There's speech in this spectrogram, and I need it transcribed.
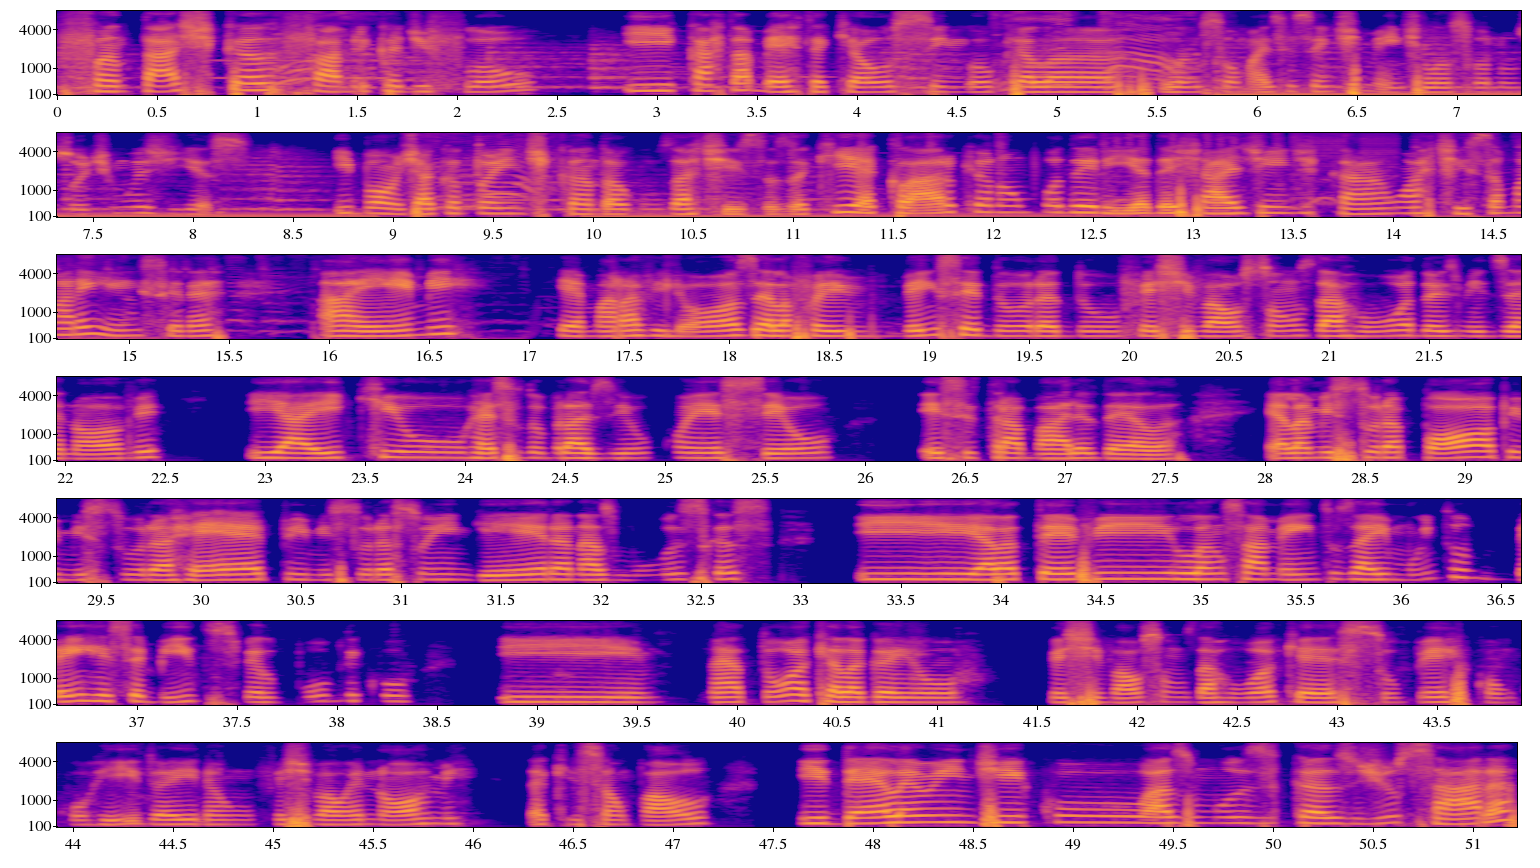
Fantástica Fábrica de Flow e Carta Aberta, que é o single que ela lançou mais recentemente, lançou nos últimos dias. E bom, já que eu estou indicando alguns artistas aqui, é claro que eu não poderia deixar de indicar um artista maranhense, né? A Amy, que é maravilhosa, ela foi vencedora do Festival Sons da Rua 2019, e aí que o resto do Brasil conheceu esse trabalho dela. Ela mistura pop, mistura rap, mistura swingueira nas músicas e ela teve lançamentos aí muito bem recebidos pelo público e não é à toa que ela ganhou o Festival Sons da Rua, que é super concorrido aí, né, um festival enorme daqui de São Paulo. E dela eu indico as músicas Jussara,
